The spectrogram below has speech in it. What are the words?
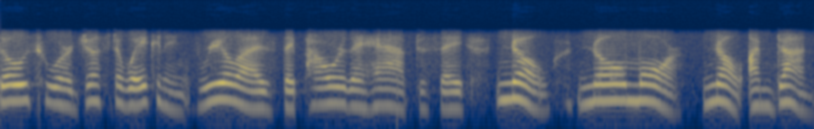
those who are just awakening realize the power they have to say, no, no more, no, I'm done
